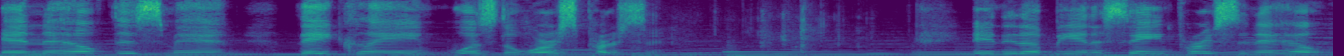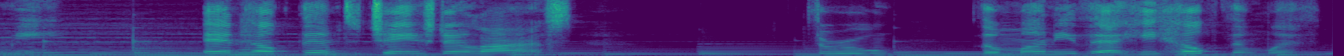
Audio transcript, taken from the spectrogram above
and to help this man they claim was the worst person ended up being the same person that helped me and helped them to change their lives through the money that He helped them with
